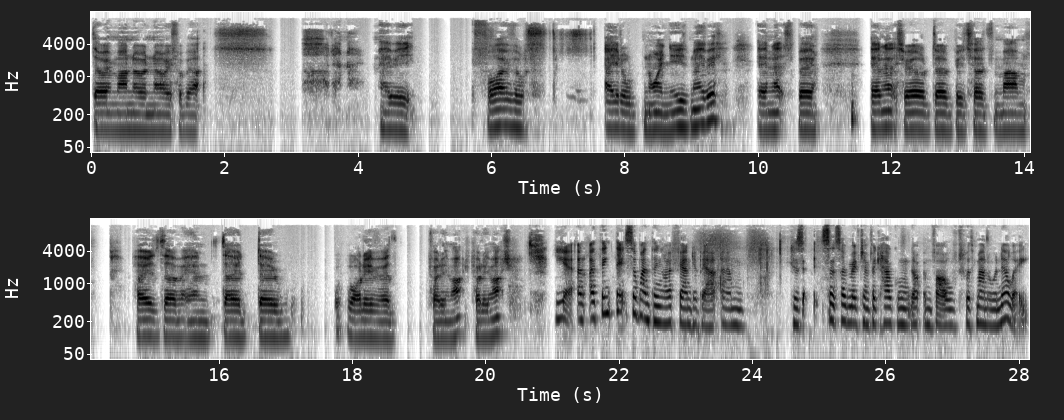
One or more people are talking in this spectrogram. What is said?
doing Manawanui for about, I don't know, maybe five or eight or nine years maybe, and it's been and it's real good because mum pays them and they do whatever pretty much, pretty much. Yeah, and I think that's the one thing I found about um, because since I've moved to Invercargill and got involved with Manawanui,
